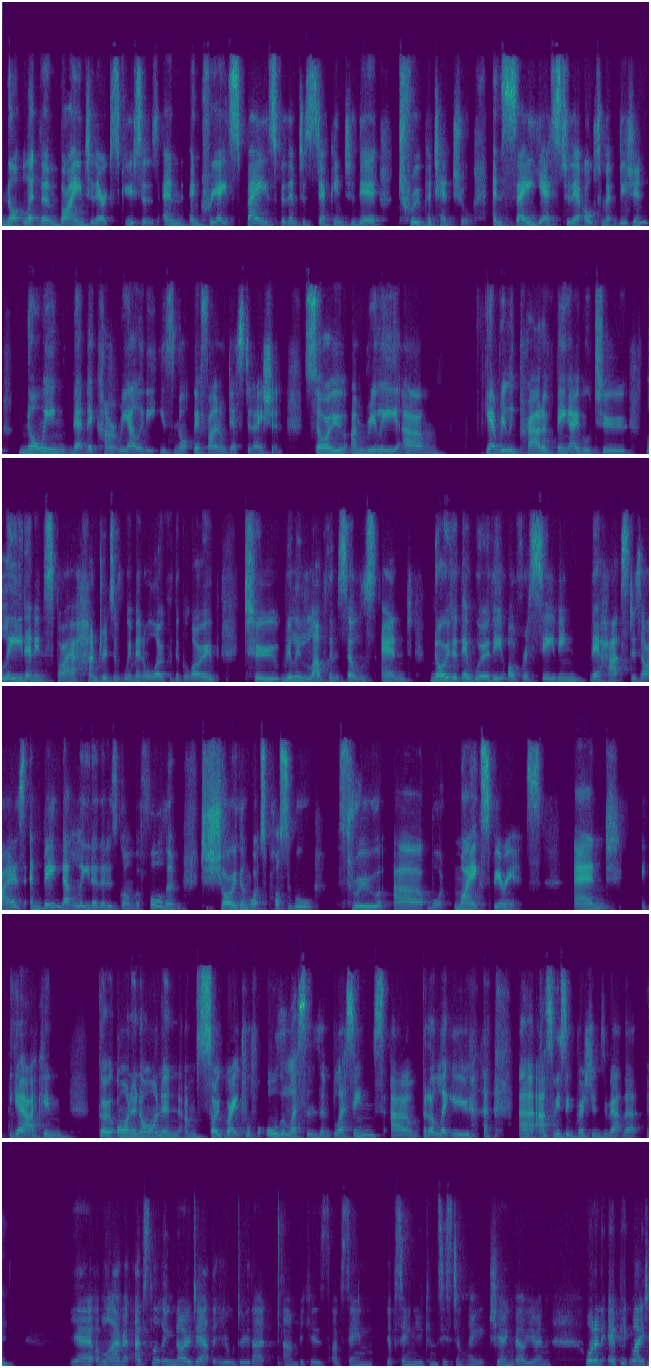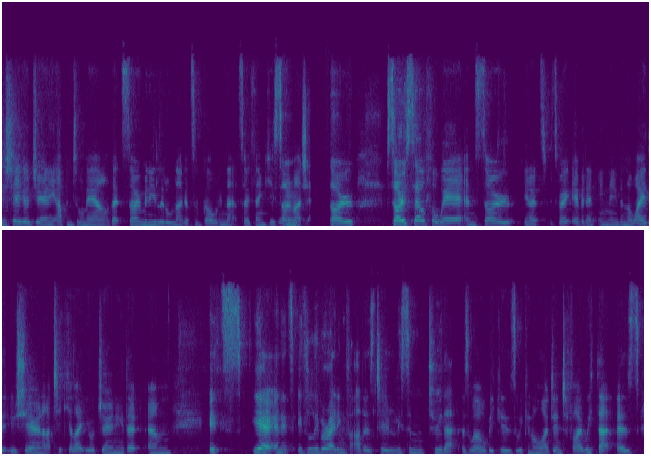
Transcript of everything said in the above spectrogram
not let them buy into their excuses and and create space for them to step into their true potential and say yes to their ultimate vision knowing that their current reality is not their final destination. So i'm really um yeah, really proud of being able to lead and inspire hundreds of women all over the globe to really love themselves and know that they're worthy of receiving their heart's desires and being that leader that has gone before them to show them what's possible through uh, what my experience. And yeah, I can go on and on. And I'm so grateful for all the lessons and blessings. Um, but I'll let you uh, ask me some questions about that. Yeah, well, I have absolutely no doubt that you'll do that um, because I've seen I've seen you consistently sharing value and what an epic way to share your journey up until now. That's so many little nuggets of gold in that. So thank you so mm. much. So so self-aware and so you know it's, it's very evident in even the way that you share and articulate your journey that um, it's yeah and it's it's liberating for others to listen to that as well because we can all identify with that as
